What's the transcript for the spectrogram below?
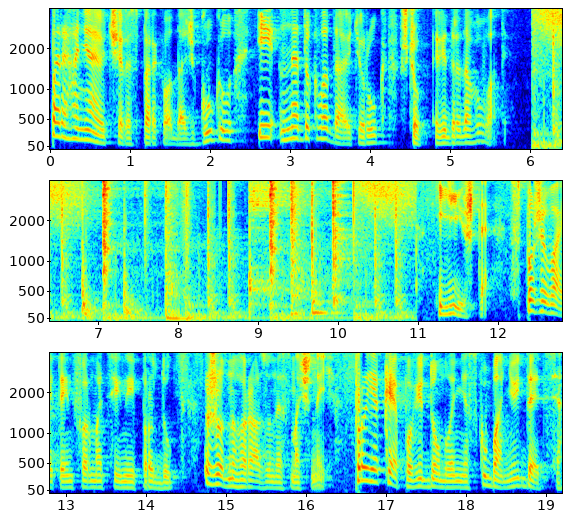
переганяють через перекладач Google і не докладають рук, щоб відредагувати. Їжте, споживайте інформаційний продукт, жодного разу не смачний. Про яке повідомлення з Кубаню йдеться?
